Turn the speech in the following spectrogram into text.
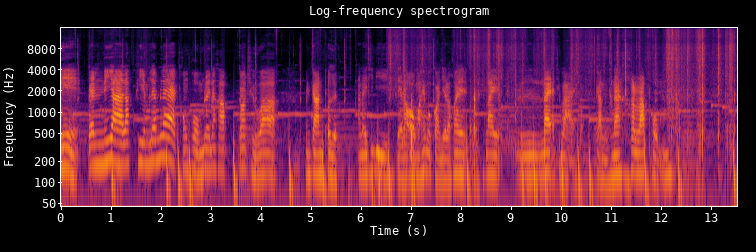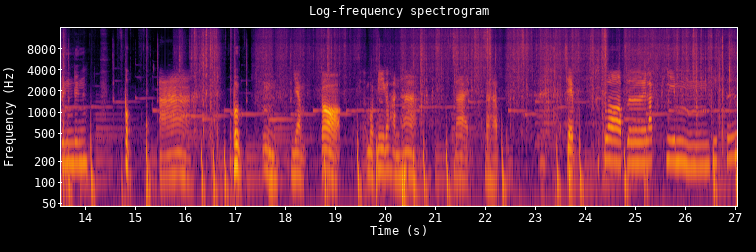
นี่เป็นนิยายรักพิมพ์เล่มแรกของผมเลยนะครับ ก็ถือว่าเป็นการเปิดอะไรที่ดี เดี๋ยวเราออกมาให้หมดก่อนเดี๋ยวเราค่อยไล่ไล่อธิบายกันนะครับผม ตึงดึง อ่าปุ๊บอืมเยี่ยมก็บทนี้ก็พันห้าได้นะครับ เจ็บทุกรอบเลยรักพิมพ์ที่ซื้อ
